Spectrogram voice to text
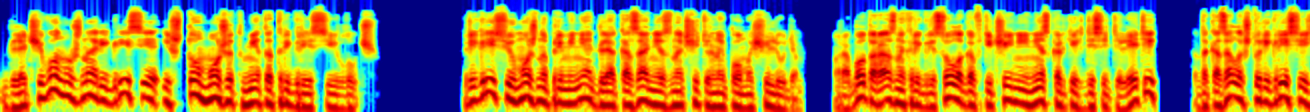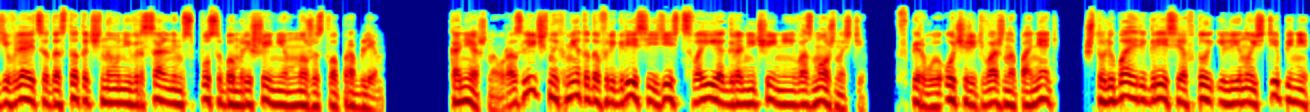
Для чего нужна регрессия и что может метод регрессии луч? Регрессию можно применять для оказания значительной помощи людям. Работа разных регрессологов в течение нескольких десятилетий доказала, что регрессия является достаточно универсальным способом решения множества проблем. Конечно, у различных методов регрессии есть свои ограничения и возможности. В первую очередь важно понять, что любая регрессия в той или иной степени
